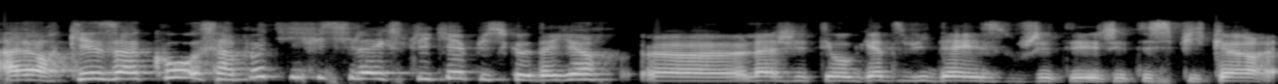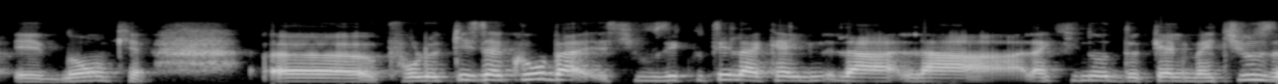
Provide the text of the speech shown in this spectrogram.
Alors, Kesako, c'est un peu difficile à expliquer puisque d'ailleurs, euh, là, j'étais au Gatsby Days où j'étais, speaker et donc, euh, pour le Kesako, bah, si vous écoutez la, la keynote de Kyle Matthews,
